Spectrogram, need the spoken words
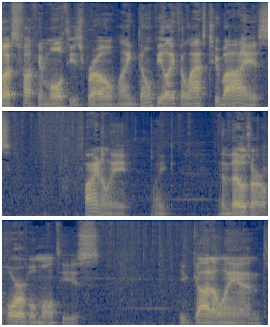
us fucking multis, bro. Like, don't be like the last two buys. Finally. Like, and those are horrible multis. You gotta land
